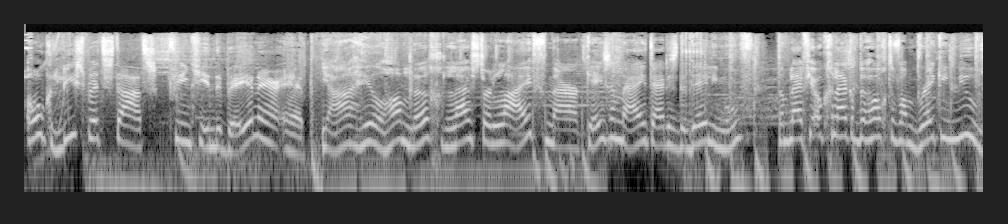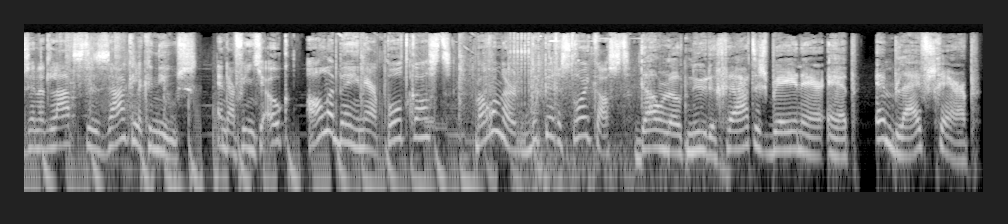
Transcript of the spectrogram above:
Ook Liesbeth Staats vind je in de BNR-app. Ja, heel handig. Luister live naar Kees en mij tijdens de Daily Move. Dan blijf je ook gelijk op de hoogte van breaking news en het laatste zakelijke nieuws. En daar vind je ook alle BNR-podcasts, waaronder de Perestrooikast. Download nu de gratis BNR-app en blijf scherp.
